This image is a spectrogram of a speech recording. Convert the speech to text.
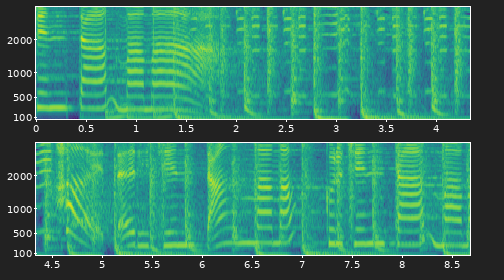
चिन्तां मम तर्हि चिन्तां मम कुरु चिन्तां मम।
